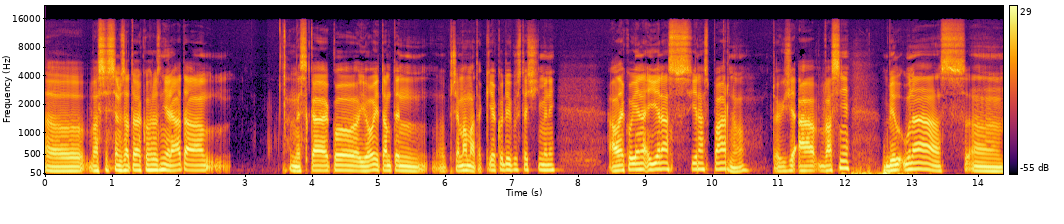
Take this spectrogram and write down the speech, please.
uh, vlastně jsem za to jako hrozně rád a dneska jako jo, je tam ten přemama taky jako degustační menu, ale jako je, je, nás, je nás pár, no. Takže a vlastně byl u nás uh,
